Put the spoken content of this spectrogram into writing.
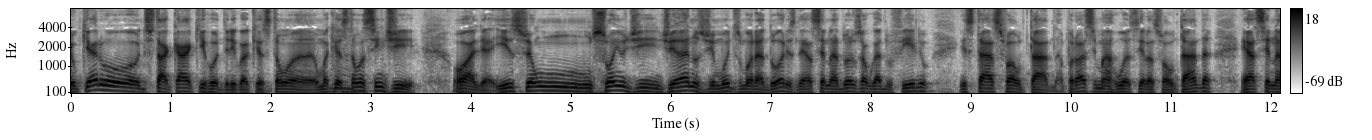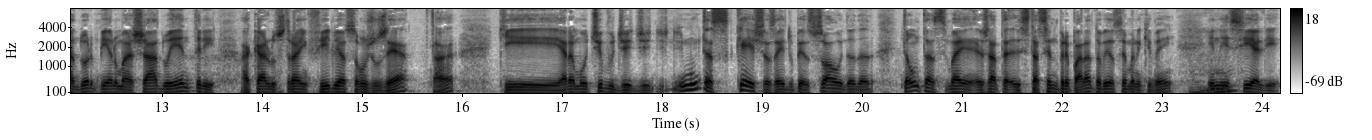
Eu quero destacar aqui, Rodrigo, a questão, uma questão Hum. assim de, olha, isso é um sonho de, de anos de muitos moradores, né? A Senador Salgado Filho está asfaltada. A próxima rua a ser asfaltada é a Senador Pinheiro Machado, entre a Carlos Traem Filho e a São José, tá? Que era motivo de, de- de- muitas queixas aí do pessoal. da- da- então tá, vai- já tá- está sendo preparado, talvez a semana que vem, inicia ali.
